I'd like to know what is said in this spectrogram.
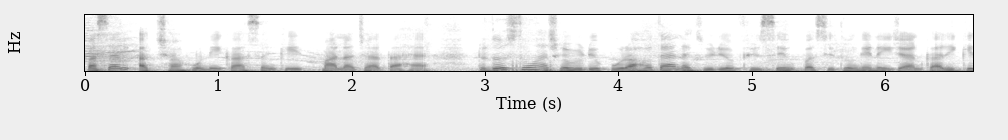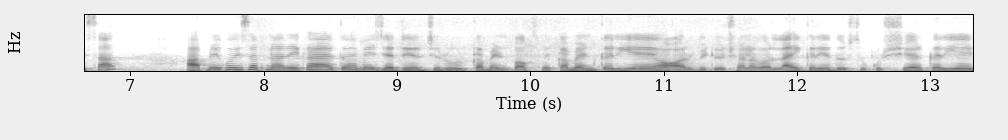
फ़सल अच्छा होने का संकेत माना जाता है। तो दोस्तों, आज का वीडियो पूरा होता है। नेक्स्ट वीडियो में फिर से उपस्थित होंगे नई जानकारी के साथ। आपने कोई सपना देखा है तो हमें ज़रूर ज़रूर कमेंट बॉक्स में कमेंट करिए और वीडियो अच्छा लगा लाइक करिए, दोस्तों को शेयर करिए।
